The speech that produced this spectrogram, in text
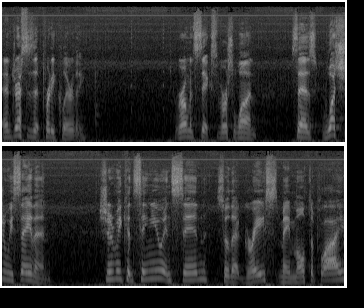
and addresses it pretty clearly. Romans 6, verse 1 says, What should we say then? Should we continue in sin so that grace may multiply?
